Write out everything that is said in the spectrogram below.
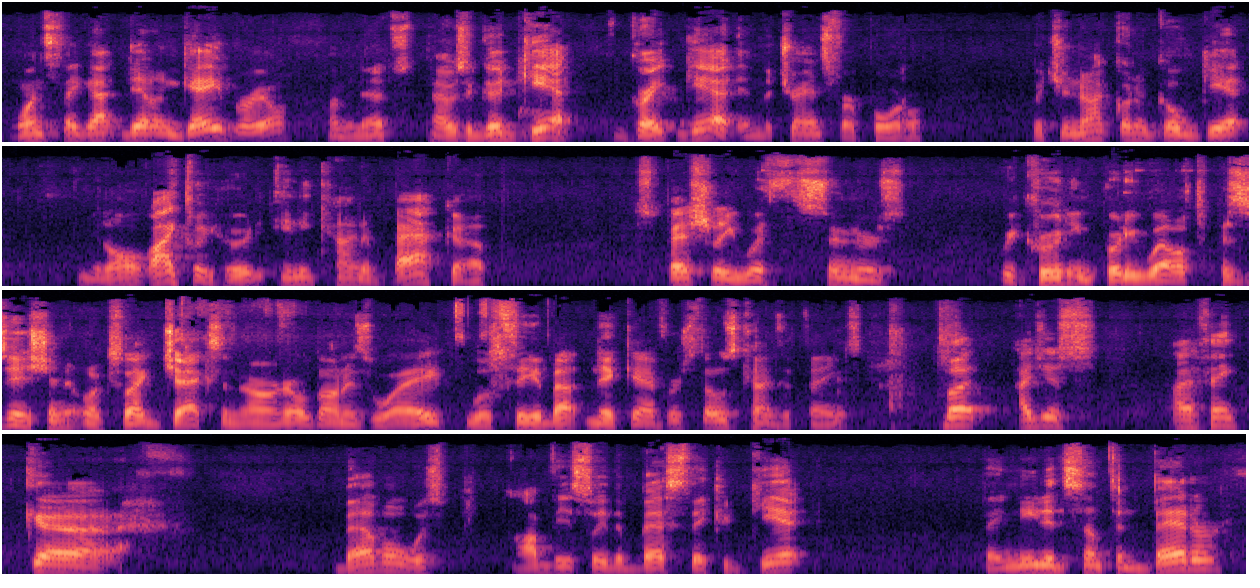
Once they got Dillon Gabriel, I mean that's that was a good get, great get in the transfer portal. But you're not going to go get in all likelihood, any kind of backup, especially with Sooners recruiting pretty well at the position. It looks like Jackson Arnold on his way. We'll see about Nick Evers, those kinds of things. But I just, I think uh, Beville was obviously the best they could get. They needed something better.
